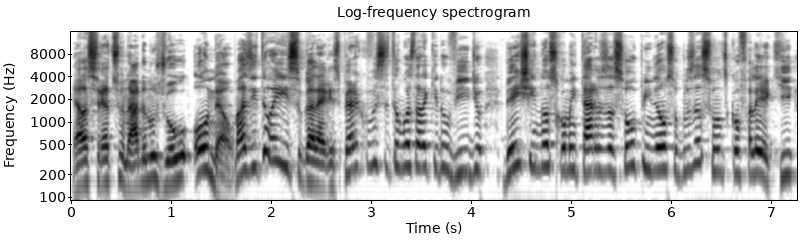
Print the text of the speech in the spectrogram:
ela ser adicionada no jogo ou não. Mas então é isso, galera, espero que vocês tenham gostado aqui do vídeo, deixem nos comentários a sua opinião sobre os assuntos que eu falei aqui,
